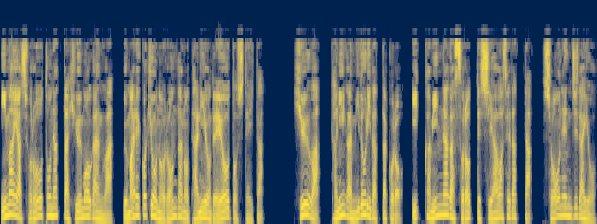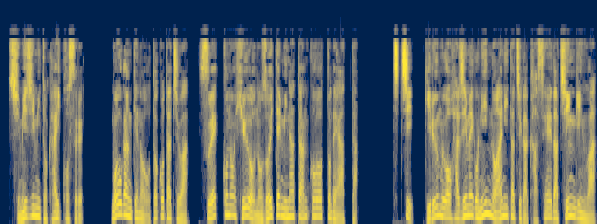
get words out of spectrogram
今や初老となったヒューモーガンは、生まれ故郷のロンダの谷を出ようとしていた。ヒューは、谷が緑だった頃、一家みんなが揃って幸せだった少年時代をしみじみと解雇する。モーガン家の男たちは、末っ子のヒューを除いて皆炭鉱夫であった。父、ギルムをはじめ5人の兄たちが稼いだ賃金は、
